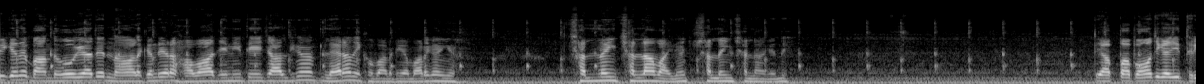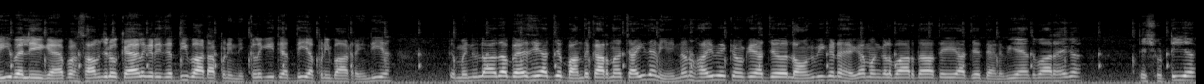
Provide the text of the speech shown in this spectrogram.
ਵੀ ਕਹਿੰਦੇ ਬੰਦ ਹੋ ਗਿਆ ਤੇ ਨਾਲ ਕਹਿੰਦੇ ਯਾਰ ਹਵਾ ਜਿੰਨੀ ਤੇਜ਼ ਚੱਲਦੀ ਨਾ, ਲਹਿਰਾਂ ਦੇਖੋ ਬਣਦੀਆਂ, ਮੜ ਗਈਆਂ। ਛੱਲਾਂ ਹੀ ਛੱਲਾਂ ਵੱਜਦੀਆਂ, ਛੱਲਾਂ ਹੀ ਛੱਲਾਂ ਕਹਿੰਦੇ। ਤੇ ਆਪਾਂ ਪਹੁੰਚ ਗਏ ਜੀ 3 ਵੈਲੀ ਗੈਪ ਸਮਝ ਲਓ ਕੈਲਗਰੀ ਦੀ ਅੱਧੀ ਬਾਟ ਆਪਣੀ ਨਿਕਲ ਗਈ ਤੇ ਅੱਧੀ ਆਪਣੀ ਬਾਟ ਰਹਿੰਦੀ ਆ। ਤੇ ਮੈਨੂੰ ਲੱਗਦਾ ਵੈਸੇ ਅੱਜ ਬੰਦ ਕਰਨਾ ਚਾਹੀਦਾ ਨਹੀਂ ਇਹਨਾਂ ਨੂੰ ਹਾਈਵੇ ਕਿਉਂਕਿ ਅੱਜ ਲੌਂਗ ਵੀਕਐਂਡ ਹੈਗਾ ਮੰਗਲਵਾਰ ਦਾ ਤੇ ਅੱਜ ਦਿਨ ਵੀ ਐਤਵਾਰ ਹੈਗਾ ਤੇ ਛੁੱਟੀ ਆ।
